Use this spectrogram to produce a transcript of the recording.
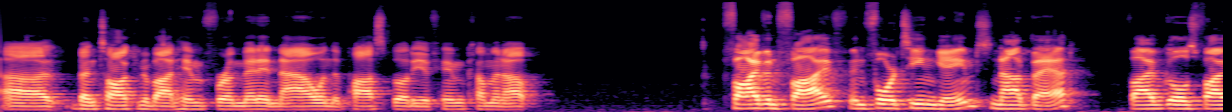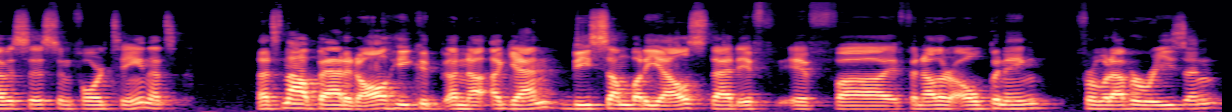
uh, been talking about him for a minute now, and the possibility of him coming up. Five and five in 14 games, not bad. Five goals, five assists in 14. That's that's not bad at all. He could again be somebody else that if if uh, if another opening for whatever reason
